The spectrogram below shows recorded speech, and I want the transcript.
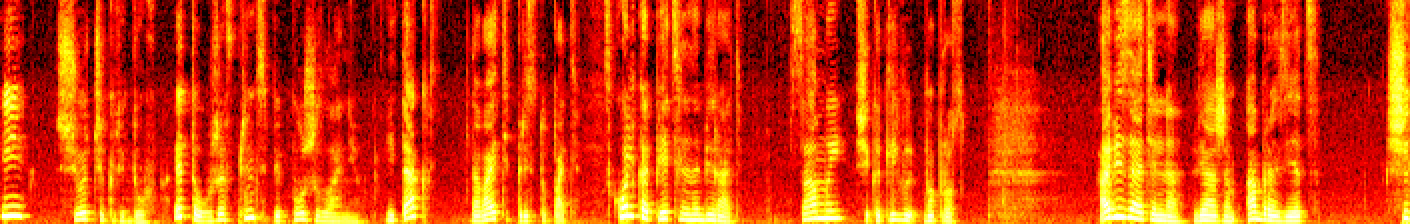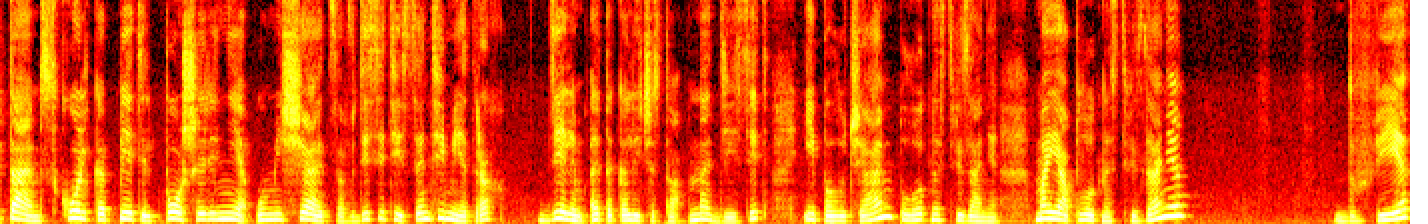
и счетчик рядов. Это уже в принципе по желанию. Итак, давайте приступать. Сколько петель набирать? Самый щекотливый вопрос. Обязательно вяжем образец. Считаем, сколько петель по ширине умещается в 10 сантиметрах делим это количество на 10 и получаем плотность вязания. Моя плотность вязания 2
